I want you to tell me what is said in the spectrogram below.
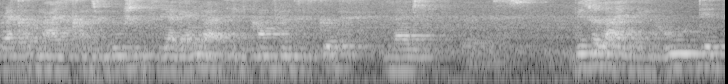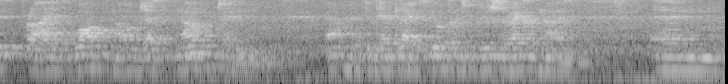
recognize contributions to the agenda. I think Confluence is good, like uh, visualizing who did write what. No, just no, yeah, that you get like your contribution recognized. Um,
